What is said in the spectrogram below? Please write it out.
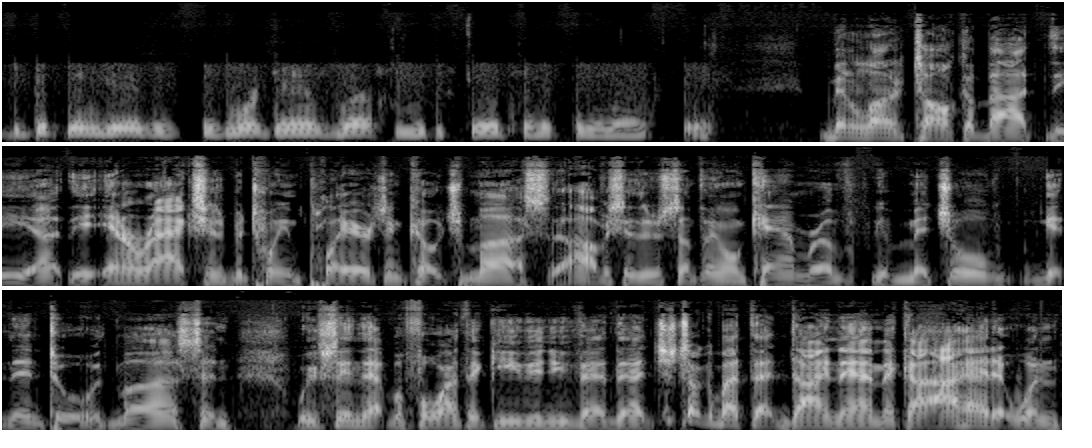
the good thing is, is there's more games left, and we can still turn this thing around. So. Been a lot of talk about the uh, the interactions between players and Coach Muss. Obviously, there's something on camera of Mitchell getting into it with Muss, and we've seen that before. I think even you've had that. Just talk about that dynamic. I, I had it when.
